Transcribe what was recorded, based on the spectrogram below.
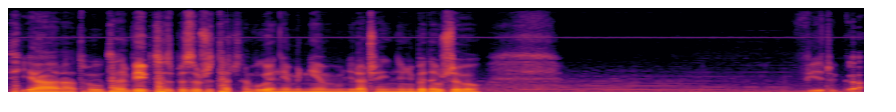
Tiara, to ten wilk to jest bezużyteczny, w ogóle nie, nie, raczej nie, nie będę używał. Wirga.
